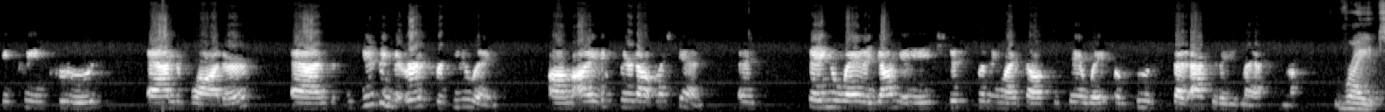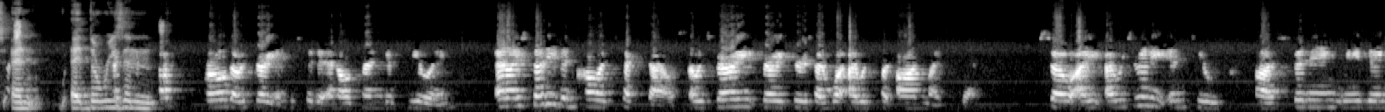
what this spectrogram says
between food and water and using the earth for healing, um, I cleared out my skin. And staying away at a young age, disciplining myself to stay away from foods that activated my eczema. Right. And the reason. World, I was very interested in alternative healing. And I studied in college textiles. I was very, very curious on what I would put on my skin. So I, I was really into uh, spinning, weaving,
